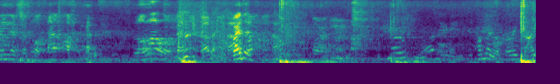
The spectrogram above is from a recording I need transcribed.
那个什么老三啊，老辣老白队。他们有刚加油，这家伙就给一个人。哇！哎，哎我操！好球！哎，抓紧。好。好。老刘。开来开来开来，都在这个都在这个。哎，我希望能中了。我也说不上。你挺想的。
